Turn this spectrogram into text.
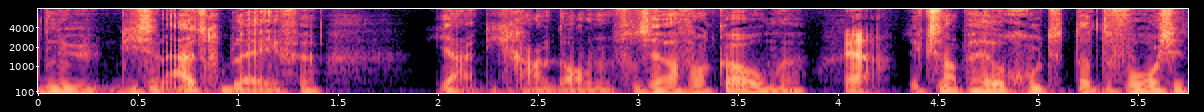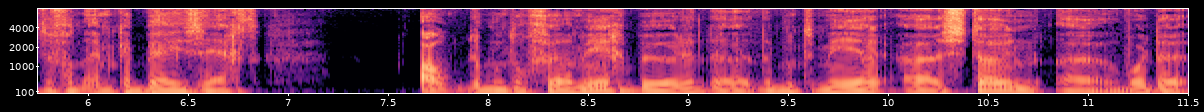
nu die zijn uitgebleven, ja, die gaan dan vanzelf wel komen. Ja. Ik snap heel goed dat de voorzitter van MKB zegt: Oh, er moet nog veel meer gebeuren. Er, er moet meer eh, steun worden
